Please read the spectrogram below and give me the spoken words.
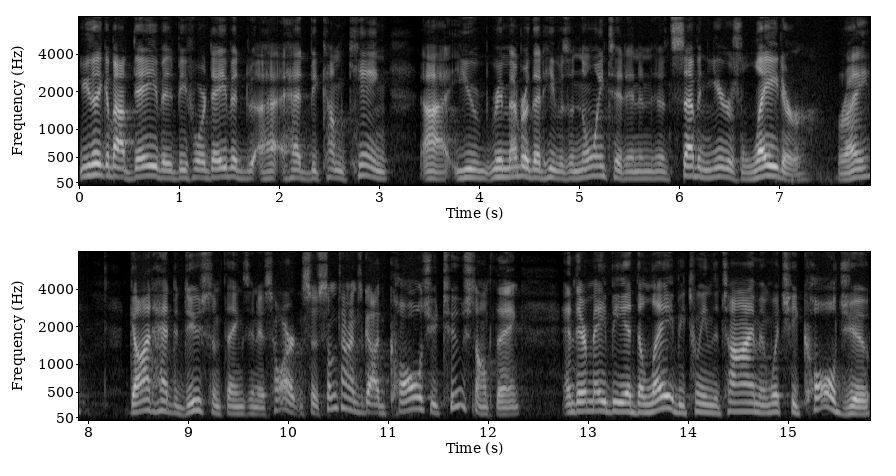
You think about David, before David uh, had become king, uh, you remember that he was anointed, and then seven years later, right? God had to do some things in his heart. And so sometimes God calls you to something, and there may be a delay between the time in which he called you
